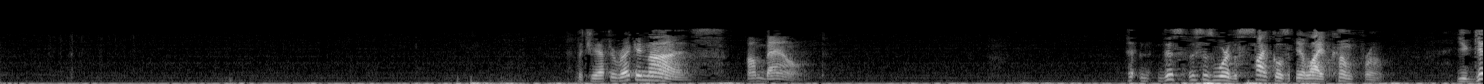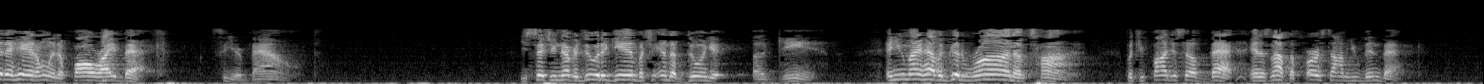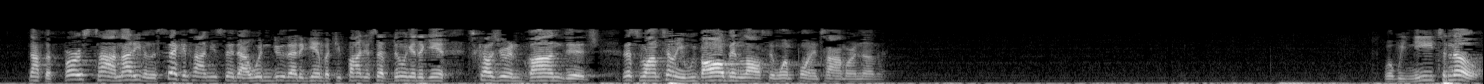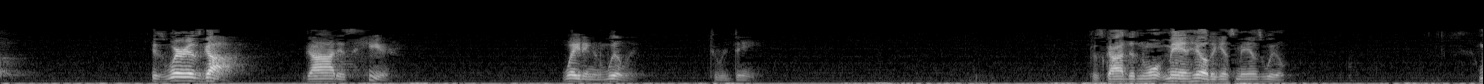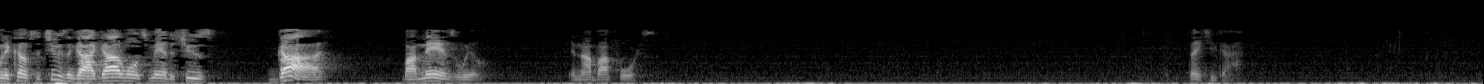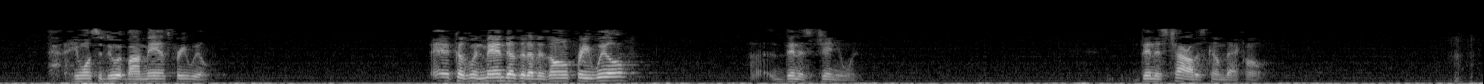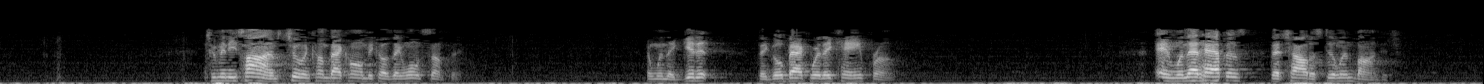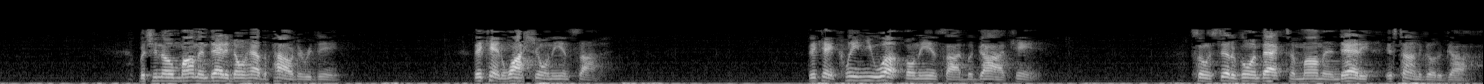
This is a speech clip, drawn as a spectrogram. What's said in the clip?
But you have to recognize I'm bound. This, this is where the cycles in your life come from. You get ahead only to fall right back. See, you're bound. You said you never do it again, but you end up doing it again. And you might have a good run of time, but you find yourself back, and it's not the first time you've been back. Not the first time, not even the second time you said I wouldn't do that again, but you find yourself doing it again. It's because you're in bondage. That's why I'm telling you, we've all been lost at one point in time or another. What we need to know is where is God? God is here, waiting and willing to redeem. Because God doesn't want man held against man's will. When it comes to choosing God, God wants man to choose God by man's will. and not by force. Thank you, God. He wants to do it by man's free will. Because when man does it of his own free will, uh, then it's genuine. Then his child has come back home. Too many times, children come back home because they want something. And when they get it, they go back where they came from. And when that happens, that child is still in bondage. But you know, mom and daddy don't have the power to redeem. They can't wash you on the inside. They can't clean you up on the inside, but God can. So instead of going back to mama and daddy, it's time to go to God.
